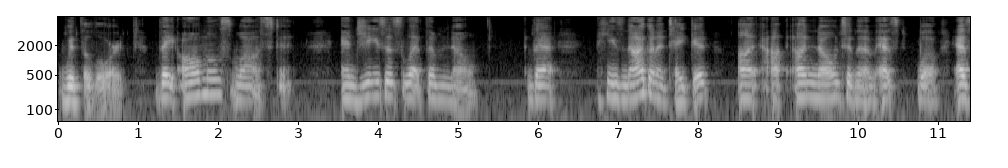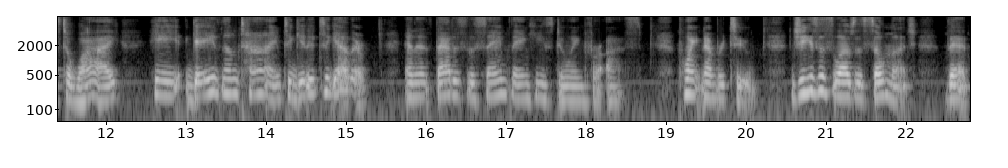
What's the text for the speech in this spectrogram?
with the Lord. They almost lost it. And Jesus let them know that He's not going to take it uh, unknown to them as well as to why he gave them time to get it together. And that is the same thing he's doing for us. Point number two Jesus loves us so much that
